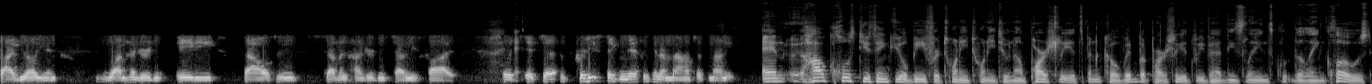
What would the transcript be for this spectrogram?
5,180,775. So it's, it's a pretty significant amount of money. And how close do you think you'll be for 2022? Now, partially it's been COVID, but partially we've had these lanes, the lane closed.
